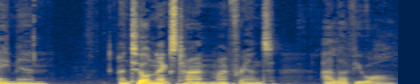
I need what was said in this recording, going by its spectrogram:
amen. Until next time, my friends, I love you all.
